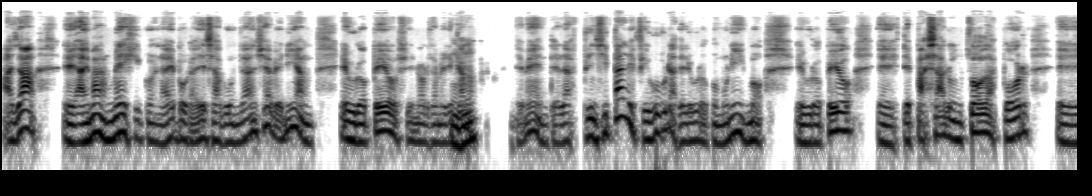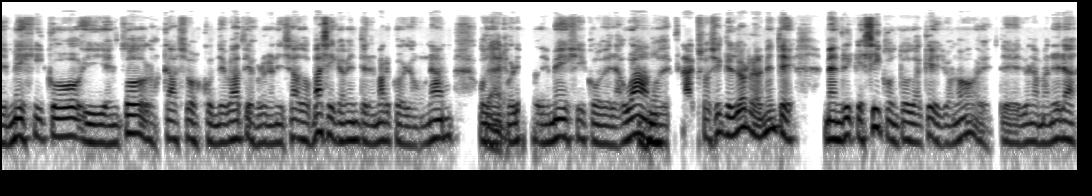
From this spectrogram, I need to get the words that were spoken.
Allá, eh, además, México, en la época de esa abundancia, venían europeos y norteamericanos las principales figuras del eurocomunismo europeo este, pasaron todas por eh, México y en todos los casos con debates organizados básicamente en el marco de la UNAM o del Colegio de México, de la UAM o de Flaxo. Así que yo realmente me enriquecí con todo aquello, ¿no? Este, de una manera,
